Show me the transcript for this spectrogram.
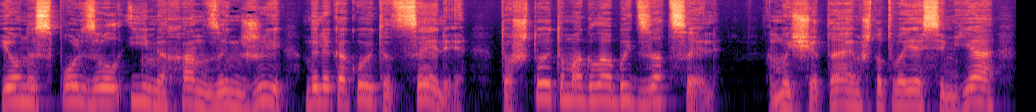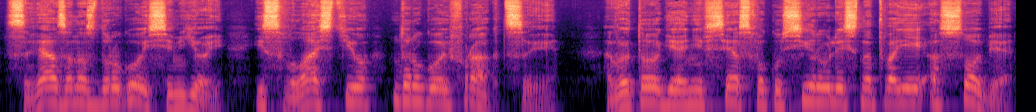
и он использовал имя хан Цзиньджи для какой-то цели, то что это могла быть за цель? Мы считаем, что твоя семья связана с другой семьей и с властью другой фракции. В итоге они все сфокусировались на твоей особе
